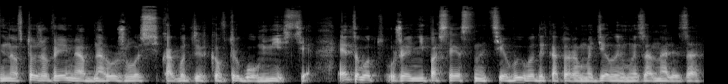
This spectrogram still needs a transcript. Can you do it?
но в то же время обнаружилась как бы дырка в другом месте. Это вот уже непосредственно те выводы, которые мы делаем из анализа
